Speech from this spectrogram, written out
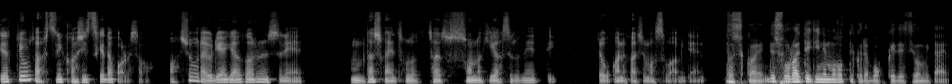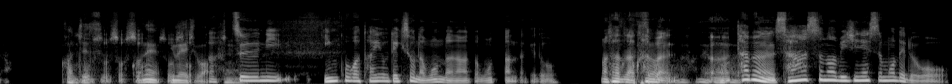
やってることは普通に貸し付けだからさ、あ、将来売り上げ上がるんですね。うん、確かにそうだ、そんな気がするねって言って、じゃあお金貸しますわ、みたいな。確かに。で、将来的に戻ってくれば OK ですよみたいな感じですそうそうそうそうイメージは。普通に銀行が対応できそうなもんだなと思ったんだけど、まあ、ただ多分、うん、多分 SARS のビジネスモデルを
